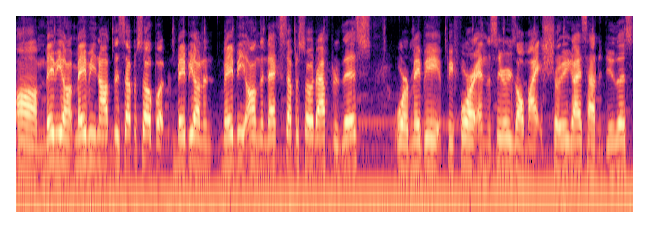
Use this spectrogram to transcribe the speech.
Um, maybe on maybe not this episode, but maybe on maybe on the next episode after this, or maybe before I end the series, I might show you guys how to do this.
